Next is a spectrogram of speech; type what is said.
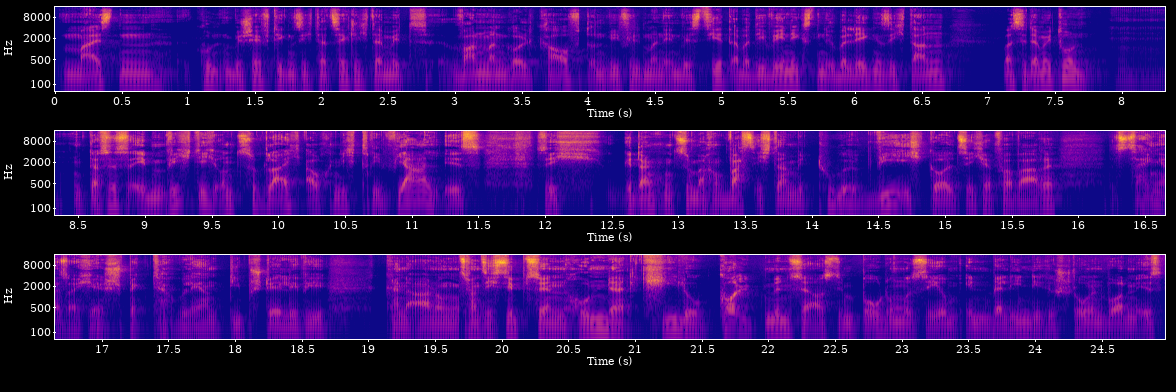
meisten Kunden beschäftigen sich tatsächlich damit, wann man Gold kauft und wie viel man investiert. Aber die wenigsten überlegen sich dann, was sie damit tun. Dass es eben wichtig und zugleich auch nicht trivial ist, sich Gedanken zu machen, was ich damit tue, wie ich Gold sicher verwahre. Das zeigen ja solche spektakulären Diebstähle wie keine Ahnung, 2017 100 Kilo Goldmünze aus dem Bodo Museum in Berlin, die gestohlen worden ist.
